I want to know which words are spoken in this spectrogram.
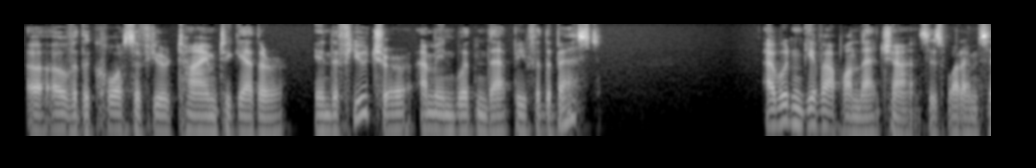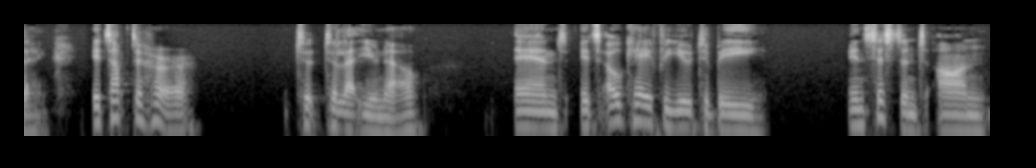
uh, over the course of your time together in the future, I mean, wouldn't that be for the best? I wouldn't give up on that chance, is what I'm saying. It's up to her to, to let you know. And it's okay for you to be insistent on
